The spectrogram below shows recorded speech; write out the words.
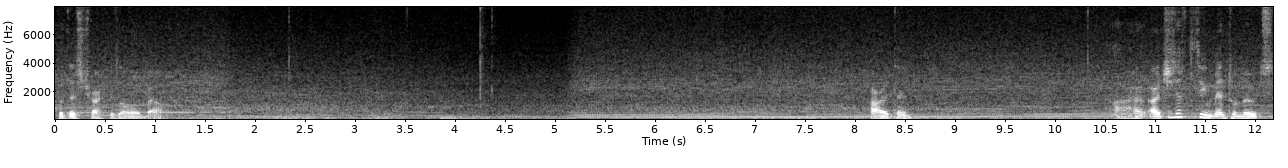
what this track is all about. Alright then. I, I just have to take mental notes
